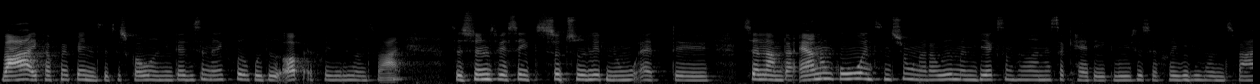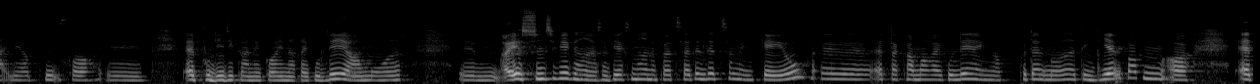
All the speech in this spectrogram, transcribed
varer ikke har forbindelse til skovrydning. Det har de simpelthen ikke fået ryddet op af frivillighedens vej. Så jeg synes, vi har set så tydeligt nu, at øh, selvom der er nogle gode intentioner derude mellem virksomhederne, så kan det ikke løses af frivillighedens vej. Vi har brug for, øh, at politikerne går ind og regulerer området. Øhm, og jeg synes i virkeligheden, at altså, virksomhederne bør tage det lidt som en gave, øh, at der kommer regulering, og på den måde, at det hjælper dem, og at,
